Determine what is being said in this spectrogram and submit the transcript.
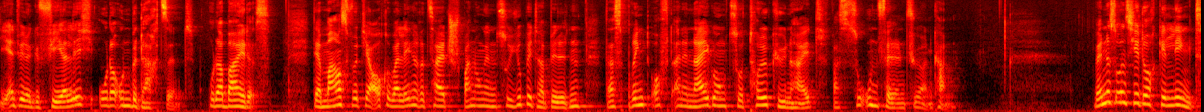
die entweder gefährlich oder unbedacht sind. Oder beides. Der Mars wird ja auch über längere Zeit Spannungen zu Jupiter bilden. Das bringt oft eine Neigung zur Tollkühnheit, was zu Unfällen führen kann. Wenn es uns jedoch gelingt,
